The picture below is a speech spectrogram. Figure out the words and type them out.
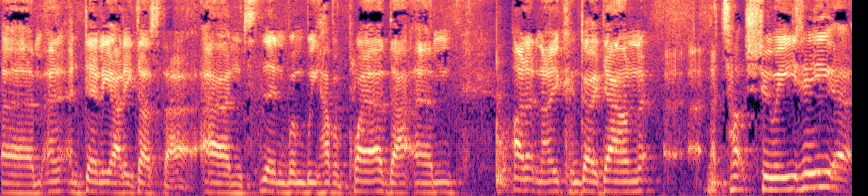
Um, and, and Dele Alli does that, and then when we have a player that um, I don't know can go down a, a touch too easy, uh,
